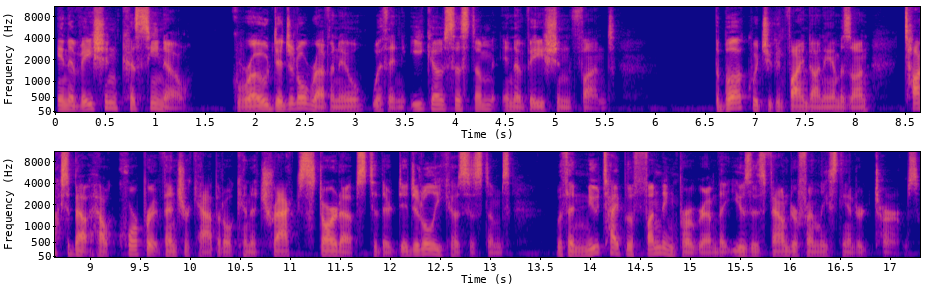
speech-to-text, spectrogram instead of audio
Innovation Casino Grow Digital Revenue with an Ecosystem Innovation Fund. The book, which you can find on Amazon, talks about how corporate venture capital can attract startups to their digital ecosystems with a new type of funding program that uses founder friendly standard terms.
